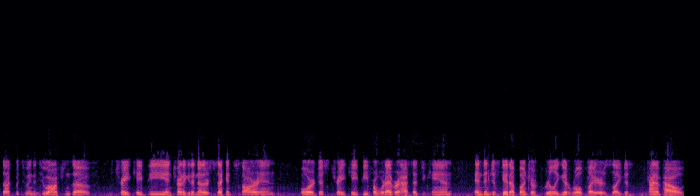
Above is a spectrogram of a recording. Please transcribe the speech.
stuck between the two options of trade KP and try to get another second star in or just trade KP for whatever assets you can, and then just get a bunch of really good role players, like just kind of how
